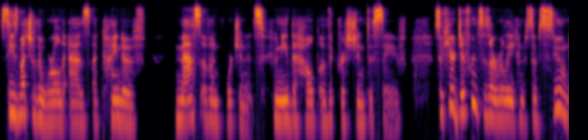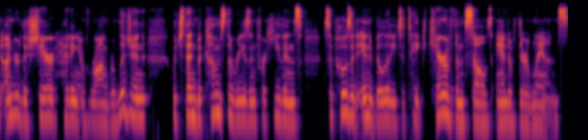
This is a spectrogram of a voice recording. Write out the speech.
sees much of the world as a kind of mass of unfortunates who need the help of the Christian to save. So here differences are really kind of subsumed under the shared heading of wrong religion, which then becomes the reason for heathens' supposed inability to take care of themselves and of their lands.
